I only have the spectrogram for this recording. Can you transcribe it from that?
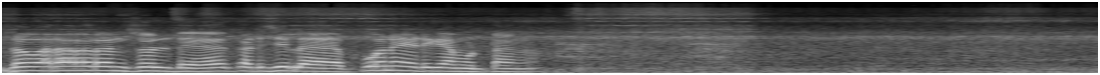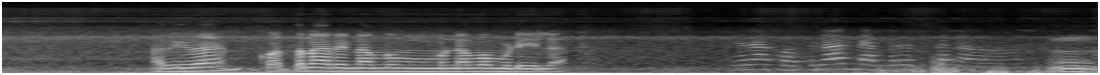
இதோ வர வரேன்னு சொல்லிட்டு கடைசியில் பூனை எடுக்காம விட்டாங்க. அதுதான் கொத்தனாரை நம்ப நம்ப முடியல. கொத்தனார் ம்.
